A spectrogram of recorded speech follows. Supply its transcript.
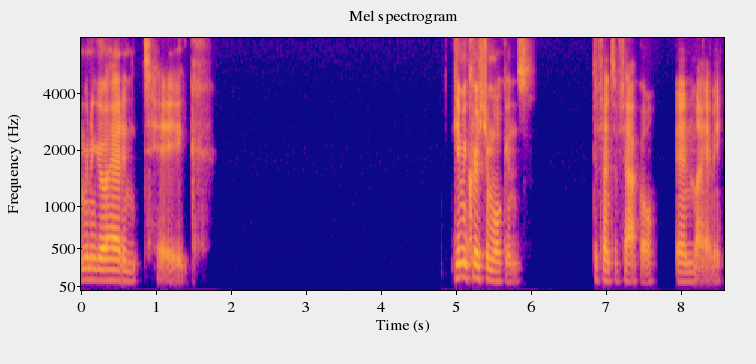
I'm gonna go ahead and take. Give me Christian Wilkins, defensive tackle in Miami.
